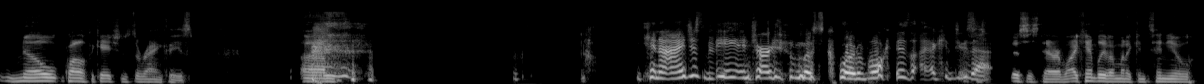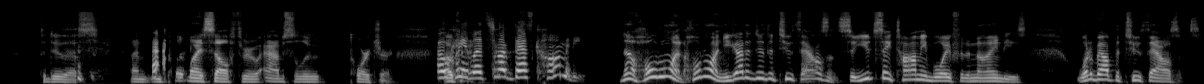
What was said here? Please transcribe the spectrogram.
no qualifications to rank these. Um, Can I just be in charge of most quotable? Because I can do this is- that. this is terrible. I can't believe I'm going to continue to do this and, and put myself through absolute torture. Okay, okay. let's talk best comedy. No, hold on, hold on. You got to do the 2000s. So you'd say Tommy Boy for the 90s. What about the 2000s?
